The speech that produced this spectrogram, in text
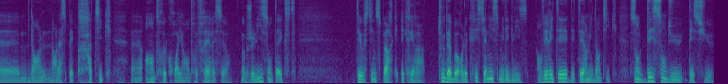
euh, dans, l'aspect pratique euh, entre croyants, entre frères et sœurs. Donc je lis son texte. T. Austin Sparks écrira Tout d'abord, le christianisme et l'Église, en vérité des termes identiques, sont descendus des cieux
